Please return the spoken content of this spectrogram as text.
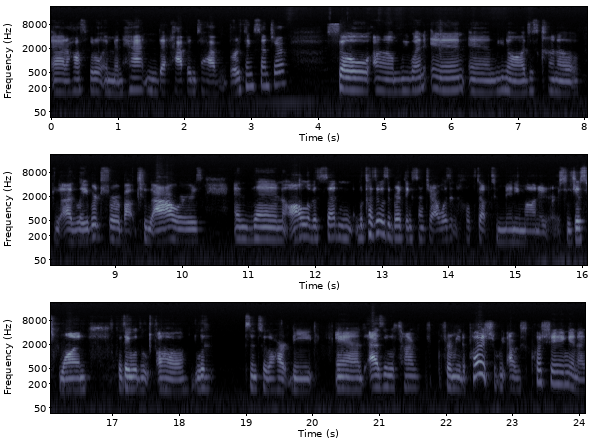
at a hospital in Manhattan that happened to have a birthing center. So um, we went in, and you know, I just kind of I labored for about two hours, and then all of a sudden, because it was a birthing center, I wasn't hooked up to many monitors, so just one, but they would uh, listen to the heartbeat. And as it was time for me to push, we, I was pushing, and I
